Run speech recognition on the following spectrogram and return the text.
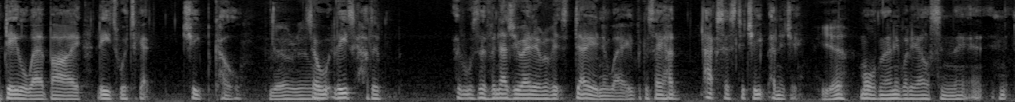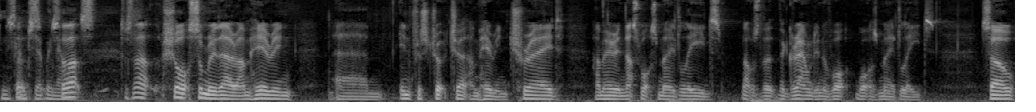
deal whereby Leeds were to get cheap coal. yeah, really. So Leeds had a it was the Venezuela of its day in a way because they had access to cheap energy yeah. more than anybody else in the in, in the So, country that we know. so that's just that short summary there. I'm hearing um, infrastructure. I'm hearing trade. I'm hearing that's what's made Leeds. That was the, the grounding of what, what has made Leeds. So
